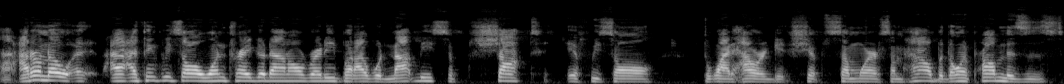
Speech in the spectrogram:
I, I don't know. I, I think we saw one trade go down already, but I would not be shocked if we saw Dwight Howard get shipped somewhere somehow. But the only problem is, is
